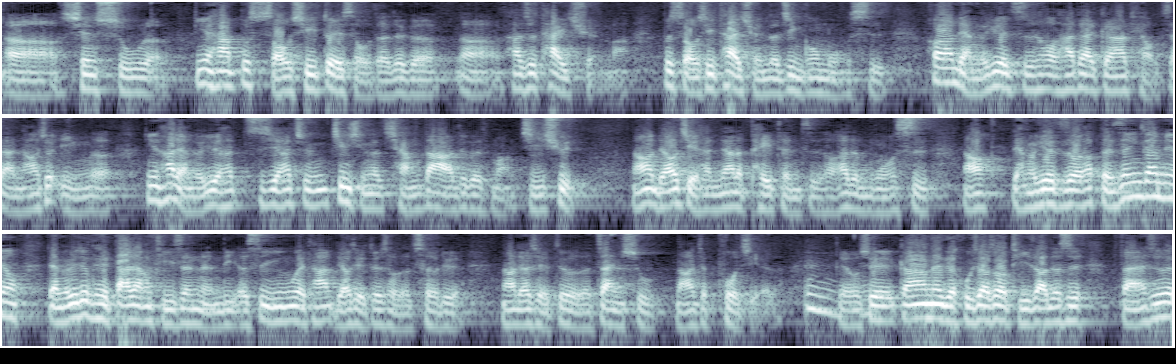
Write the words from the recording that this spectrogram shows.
呃先输了，因为他不熟悉对手的这个呃他是泰拳嘛，不熟悉泰拳的进攻模式。后来两个月之后，他在跟他挑战，然后就赢了，因为他两个月他之前他进进行了强大的这个什么集训。然后了解人家的 pattern 之后，他的模式，然后两个月之后，他本身应该没有两个月就可以大量提升能力，而是因为他了解对手的策略，然后了解对手的战术，然后就破解了。嗯，对，所以刚刚那个胡教授提到，就是反而是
